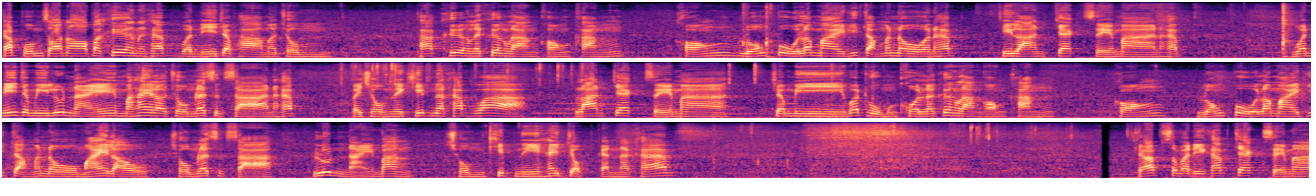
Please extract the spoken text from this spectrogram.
ครับผมสอนอพระเครื่องนะครับ วันนี้จะพามาชมพระเครื่องและเครื่องรางของขังของหลวงปู่ละไมที่จัมมโนนะครับ ที่ร้านแจ็คเสมานะครับ วันนี้จะมีรุ่นไหนมาให้เราชมและศึกษานะครับ ไปชมในคลิปนะครับว่าร้านแจ็คเสมาจะมีวัตถุมงคลและเครื่องรางของขังของหลวงปู่ละไมที่จัมมโนมาให้เราชมและศึกษารุ่นไหนบ้างชมคลิปนี้ให้จบกันนะครับ ครับ สวัสดีครับแจ็คเสมา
